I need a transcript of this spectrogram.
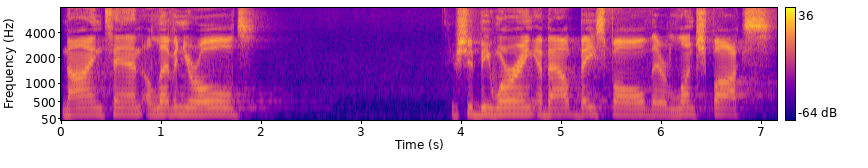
9, 10, 11 year olds who should be worrying about baseball, their lunchbox.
